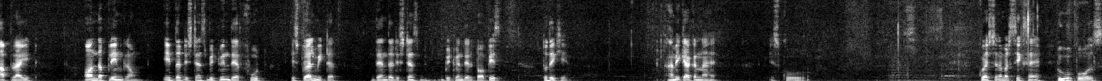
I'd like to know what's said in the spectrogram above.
upright on the plane ground if the distance between their foot is twelve metre then the distance between their top is तो देखिए, हमें क्या करना है? इसको क्वेश्चन नंबर सिक्स है two poles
